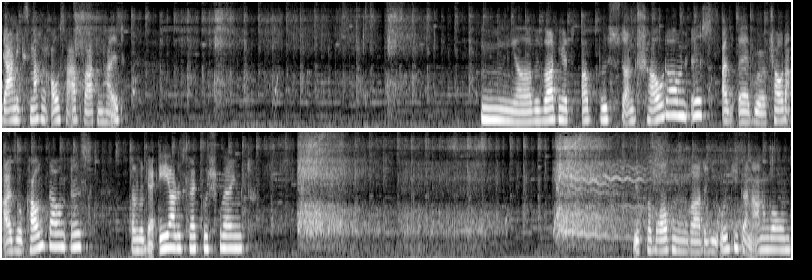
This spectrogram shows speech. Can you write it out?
gar nichts machen, außer abwarten halt. Hm, ja, wir warten jetzt ab, bis dann Showdown ist. Also, äh, Showdown, also Countdown ist. Dann wird ja eh alles weggesprengt. Wir verbrauchen gerade die Ulti, keine Ahnung warum.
